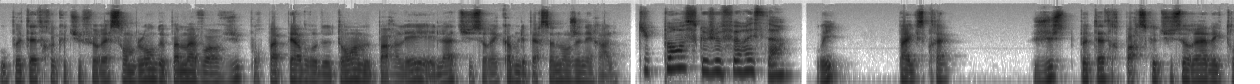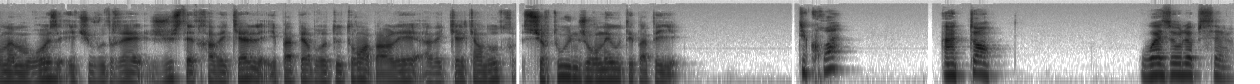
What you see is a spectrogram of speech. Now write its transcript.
ou peut-être que tu ferais semblant de pas m'avoir vu pour pas perdre de temps à me parler, et là tu serais comme les personnes en général. Tu penses que je ferais ça? Oui, pas exprès. Juste peut-être parce que tu serais avec ton amoureuse et tu voudrais juste être avec elle et pas perdre de temps à parler avec quelqu'un d'autre, surtout une journée où t'es pas payé. Tu crois? Un temps. Oiseau l'observe.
